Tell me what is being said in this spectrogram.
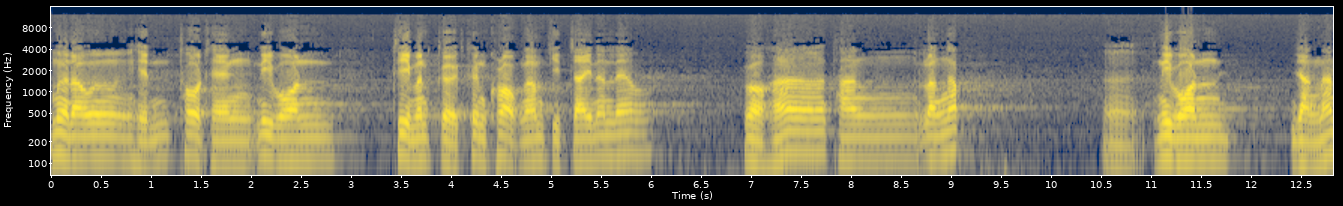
เมื่อเราเห็นโทษแห่งนิวรณ์ที่มันเกิดขึ้นครอบงำจิตใจนั้นแล้ว ก็หาทางระงงับนิวรณ์อย่างนั้น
